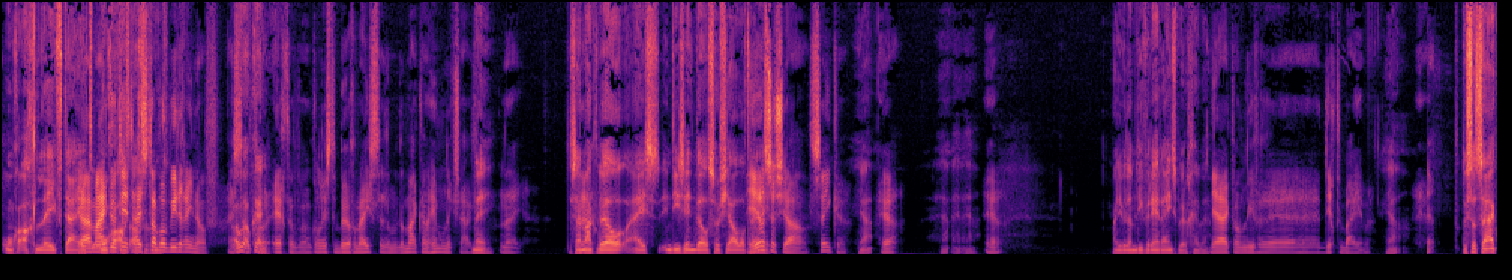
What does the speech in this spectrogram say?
ongeacht leeftijd, Ja, maar hij, doet dit, hij stapt op iedereen af. Hij Oh, echt op. Ook al is de burgemeester, dan, dat maakt dan helemaal niks uit. Nee, nee. dus hij Nee. maakt wel, hij is in die zin wel sociaal wat Heel hij... sociaal, zeker. Ja. Ja, Ja, ja, ja. ja. Maar je wil hem liever in Rijnsburg hebben. ja ik wil hem liever eh, dichterbij hebben. Ja. Ja. Dus dat zijn eigenlijk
